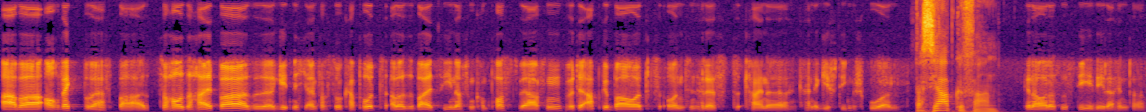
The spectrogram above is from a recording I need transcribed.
aber auch wegwerfbar. Also zu Hause haltbar, also der geht nicht einfach so kaputt, aber sobald Sie ihn auf den Kompost werfen, wird er abgebaut und hinterlässt keine, keine giftigen Spuren. Das ist ja abgefahren. Genau, das ist die Idee dahinter.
